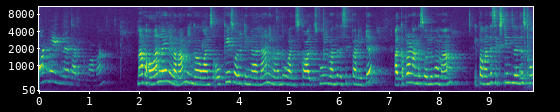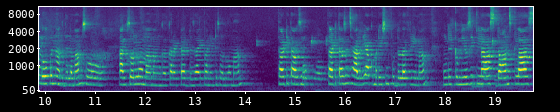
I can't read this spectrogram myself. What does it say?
ஆன்லைன்ல நடக்குமா மேம் மேம் ஆன்லைன் இல்லை மேம் நீங்கள் ஒன்ஸ் ஓகே சொல்லிட்டீங்கன்னா நீங்கள் வந்து ஒன்ஸ் கால் ஸ்கூல் வந்து விசிட் பண்ணிவிட்டு அதுக்கப்புறம் நாங்கள் சொல்லுவோம் மேம் இப்போ வந்து சிக்ஸ்டீன்த்லேருந்து ஸ்கூல் ஓப்பன் ஆகுதுல்ல மேம் ஸோ நாங்கள் சொல்லுவோம் மேம் அங்கே கரெக்டாக டிசைட் பண்ணிவிட்டு சொல்லுவோம் ma'am thirty thousand thirty thousand salary accommodation ஃபுட்டெல்லாம் ஃப்ரீ மேம் உங்களுக்கு மியூசிக் கிளாஸ் டான்ஸ் கிளாஸ்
